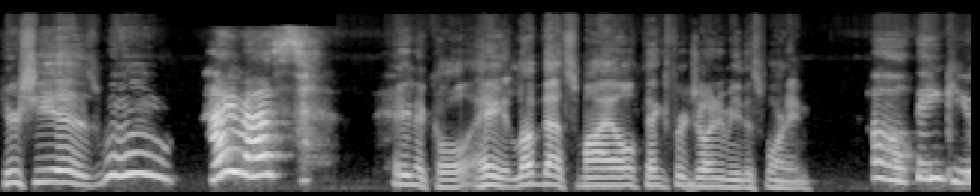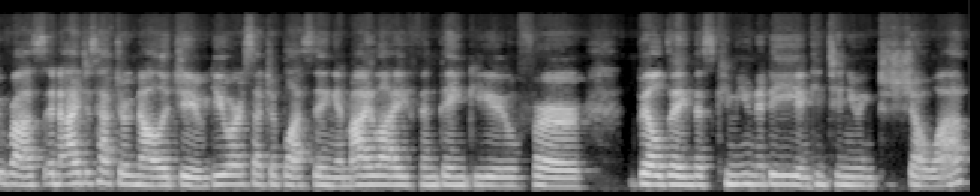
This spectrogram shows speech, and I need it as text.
Here she is. Woo! Hi, Russ. Hey, Nicole. Hey, love that smile. Thanks for joining me this morning. Oh, thank you, Russ. And I just have to acknowledge you. You are such a blessing in my life. And thank you for building this community and continuing to show up,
